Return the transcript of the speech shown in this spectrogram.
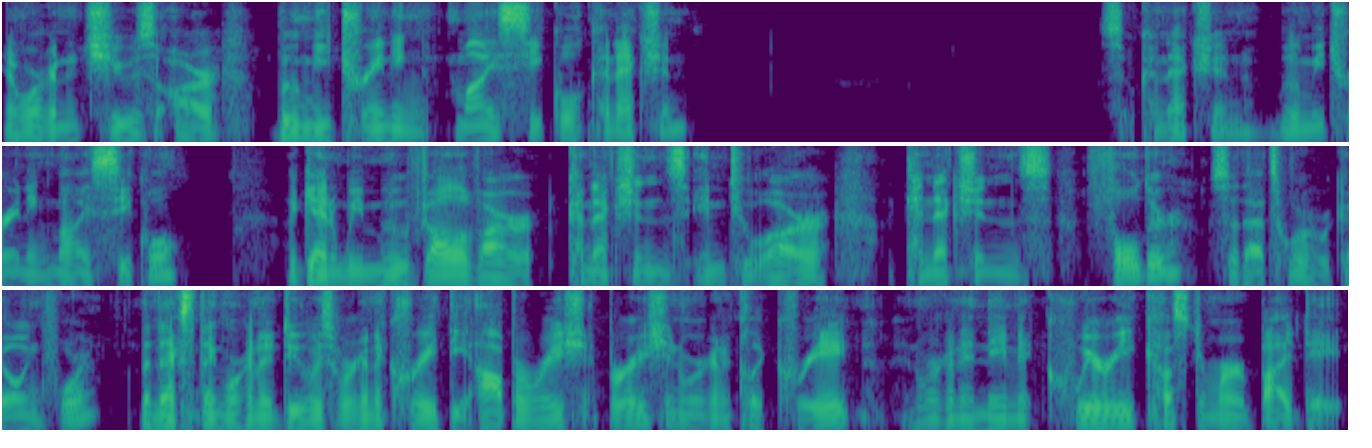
and we're going to choose our Boomi Training MySQL connection. So connection, Boomi Training MySQL. Again, we moved all of our connections into our connections folder, so that's where we're going for it. The next thing we're going to do is we're going to create the operation. Operation, we're going to click create, and we're going to name it query customer by date.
